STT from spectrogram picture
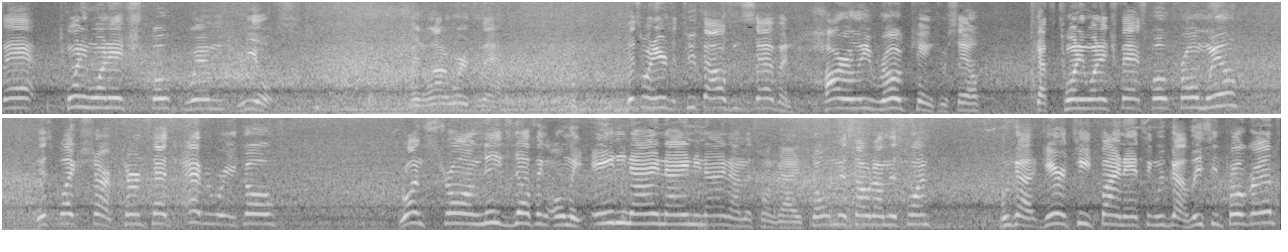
fat, 21 inch spoke rim wheels. Made a lot of words of that. This one here is a 2007 Harley Road King for sale. It's got the 21 inch fat spoke chrome wheel. This bike's sharp, turns heads everywhere you go. Runs strong, needs nothing, only $89.99 on this one, guys. Don't miss out on this one. We've got guaranteed financing. We've got leasing programs.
